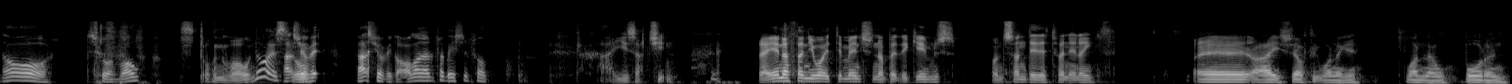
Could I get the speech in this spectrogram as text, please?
No, Stonewall. Stonewall. No, it's That's no. where we, that's where we got all our information from. Ah, yous are cheating. right. Anything you wanted to mention about the games on Sunday the 29th? Uh, aye, Celtic won again. 1 0. Boring.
